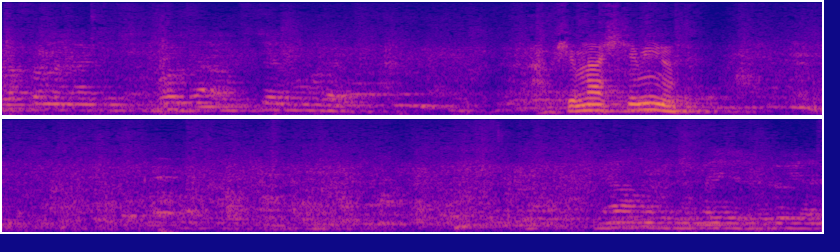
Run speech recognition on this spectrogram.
chyba stanę na jakimś wodzie, albo w ciemnym wodzie. 18 minut. Ja mam nawet powiedzieć, że drugi raz.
